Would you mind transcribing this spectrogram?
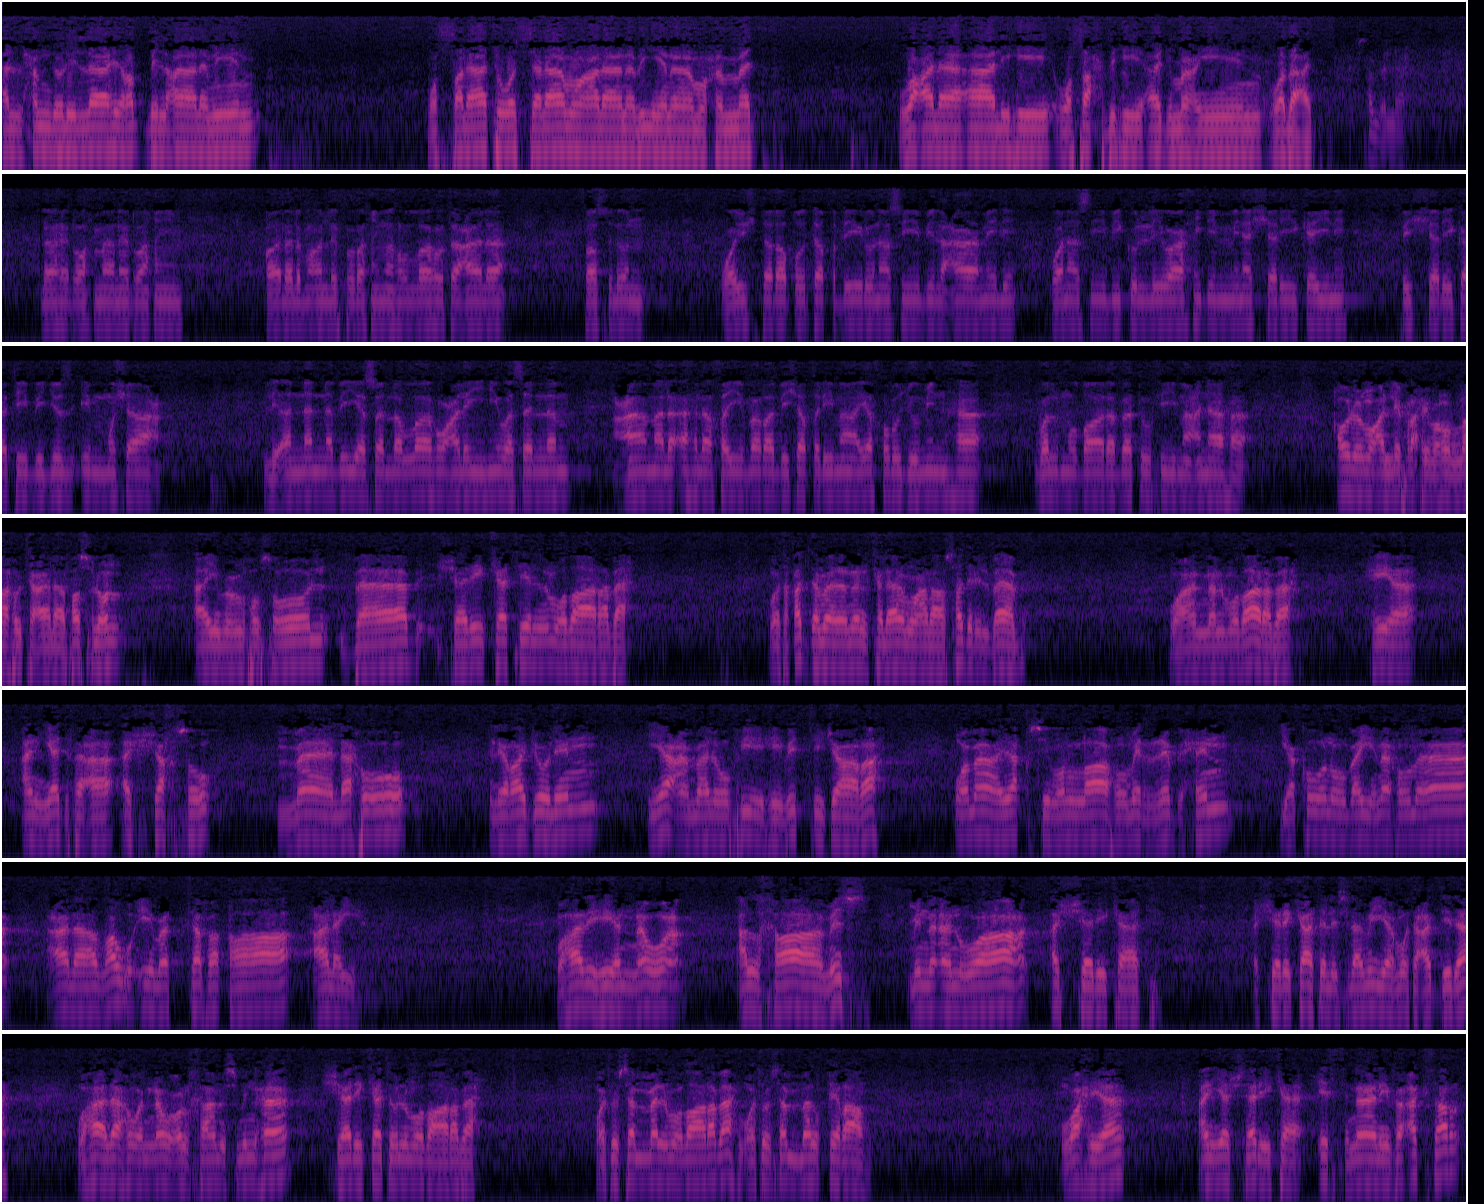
الحمد لله رب العالمين والصلاة والسلام على نبينا محمد وعلى آله وصحبه أجمعين وبعد. بسم الله الله الرحمن الرحيم. قال المؤلف رحمه الله تعالى فصل ويشترط تقدير نصيب العامل ونصيب كل واحد من الشريكين في الشركة بجزء مشاع لأن النبي صلى الله عليه وسلم عامل أهل خيبر بشطر ما يخرج منها والمضاربة في معناها. قول المؤلف رحمه الله تعالى فصل أي من فصول باب شركة المضاربة. وتقدم لنا الكلام على صدر الباب وأن المضاربة هي أن يدفع الشخص ماله لرجل يعمل فيه بالتجارة وما يقسم الله من ربح يكون بينهما على ضوء ما اتفقا عليه. وهذه هي النوع الخامس من أنواع الشركات. الشركات الإسلامية متعددة. وهذا هو النوع الخامس منها شركة المضاربة وتسمى المضاربة وتسمى القراض وهي أن يشترك اثنان فأكثر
